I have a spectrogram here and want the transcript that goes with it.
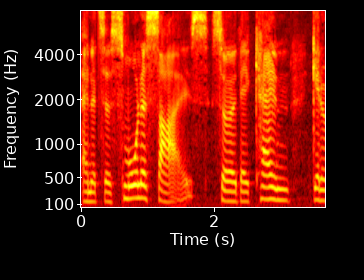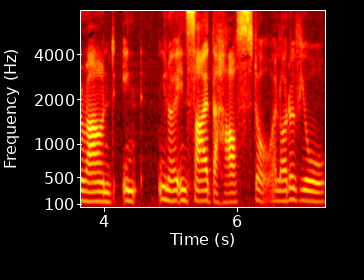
and it's a smaller size, so they can get around in you know inside the house still. A lot of your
